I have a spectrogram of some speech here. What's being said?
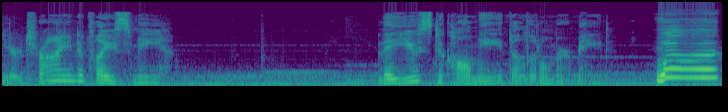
You're trying to place me. They used to call me the Little Mermaid. What?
